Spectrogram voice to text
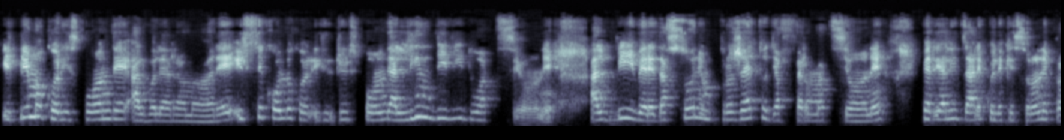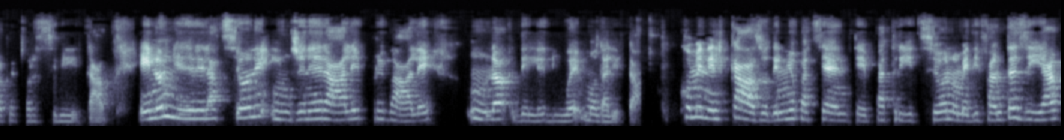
Il primo corrisponde al voler amare, il secondo corrisponde all'individuazione, al vivere da soli un progetto di affermazione per realizzare quelle che sono le proprie possibilità. E in ogni relazione in generale prevale una delle due modalità. Come nel caso del mio paziente Patrizio, nome di fantasia,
